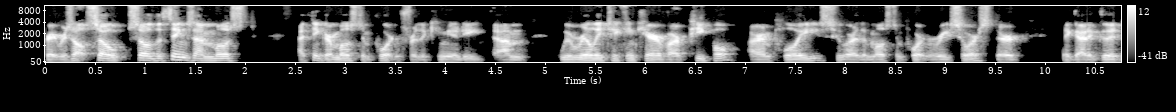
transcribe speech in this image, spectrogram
great results. So, so the things I'm most, I think, are most important for the community. Um, we're really taking care of our people, our employees, who are the most important resource. They're They got a good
